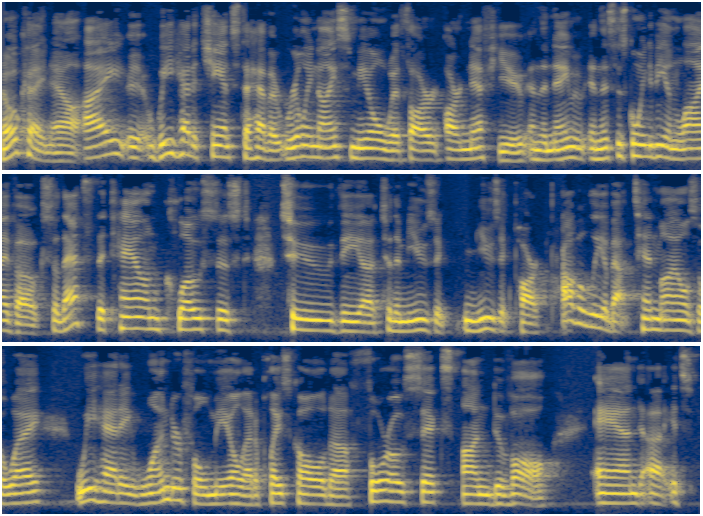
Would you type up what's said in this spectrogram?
Okay, now I we had a chance to have a really nice meal with our, our nephew, and the name and this is going to be in Live Oak, so that's the town closest to the uh, to the music music park, probably about ten miles away. We had a wonderful meal at a place called uh, 406 on Duval and uh, it's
